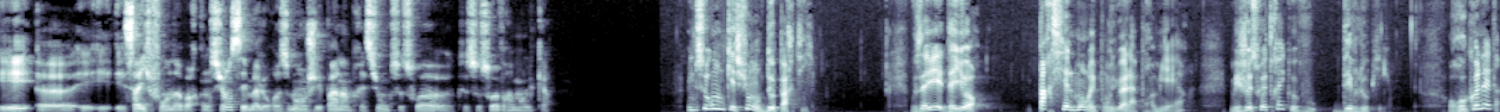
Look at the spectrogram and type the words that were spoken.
Euh, et, ça, il faut en avoir conscience. Et malheureusement, je n'ai pas l'impression que, ce soit, que ce soit vraiment le cas. Une seconde question en deux parties. Vous avez d'ailleurs partiellement répondu à la première, mais je souhaiterais que vous développiez. Reconnaître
